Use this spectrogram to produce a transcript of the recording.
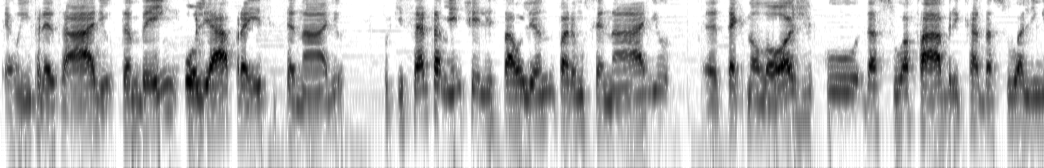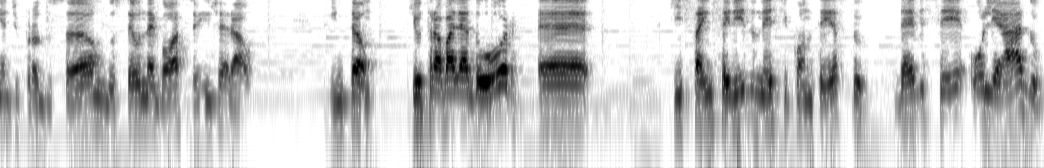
é o empresário também olhar para esse cenário, porque certamente ele está olhando para um cenário é, tecnológico da sua fábrica, da sua linha de produção, do seu negócio em geral. Então, que o trabalhador é, que está inserido nesse contexto deve ser olhado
